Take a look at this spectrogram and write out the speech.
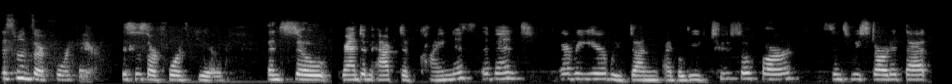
This one's our fourth year. this is our fourth year. And so, random act of kindness event every year. We've done, I believe, two so far since we started that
